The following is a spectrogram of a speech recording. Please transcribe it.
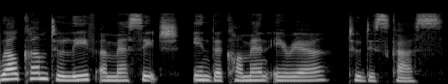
Welcome to leave a message in the comment area to discuss.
